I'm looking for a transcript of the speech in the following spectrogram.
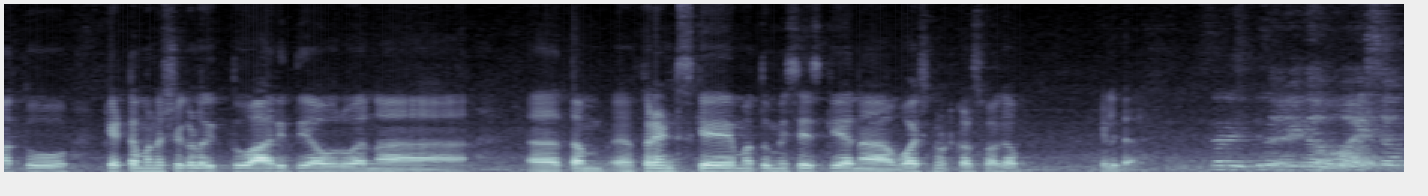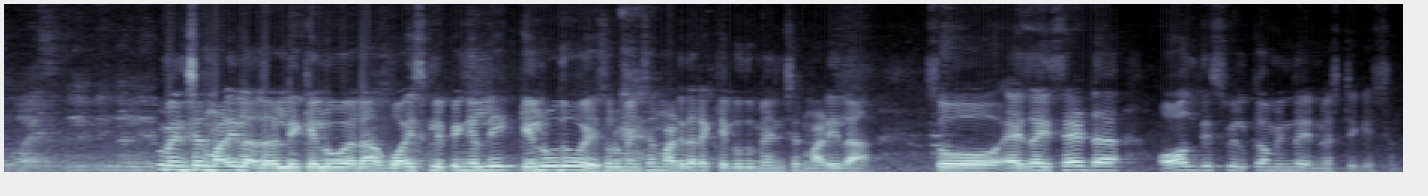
ಮತ್ತು ಕೆಟ್ಟ ಮನುಷ್ಯಗಳು ಇತ್ತು. ಆ ರೀತಿ ಅವರು ನನ್ನ ತಮ್ಮ ಫ್ರೆಂಡ್ಸ್ಗೆ ಮತ್ತು ಮೆಸೇಜ್ಗೆ ವಾಯ್ಸ್ ನೋಟ್ ಕಳಿಸುವಾಗ ಹೇಳಿದ್ದಾರೆ. ಮೆನ್ಷನ್ ಮಾಡಿಲ್ಲ. ಅದರಲ್ಲಿ ಕೆಲವು ವಾಯ್ಸ್ ಕ್ಲಿಪ್ಪಿಂಗಲ್ಲಿ ಕೆಲವುದು ಹೆಸರು ಮೆನ್ಷನ್ ಮಾಡಿದ್ದಾರೆ ಕೆಲವುದು ಮೆನ್ಷನ್ ಮಾಡಿಲ್ಲ. So as I said all this will come in the investigation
